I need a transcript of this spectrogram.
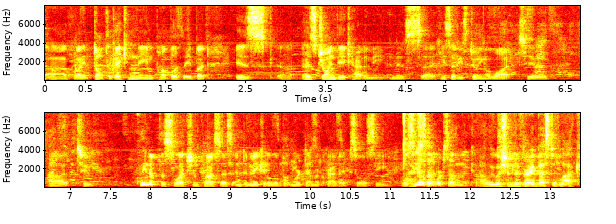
uh, who I don't think I can name publicly, but is uh, has joined the academy, and is uh, he said he's doing a lot to uh, to clean up the selection process and to make it a little bit more democratic. So we'll see. We'll see how that works out in the Well, we wish him the very best of luck.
